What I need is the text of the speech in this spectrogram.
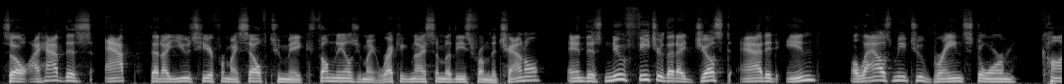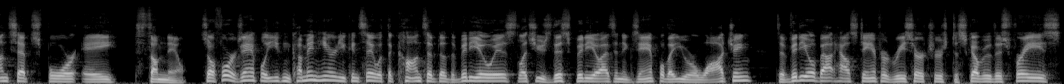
So, I have this app that I use here for myself to make thumbnails. You might recognize some of these from the channel. And this new feature that I just added in allows me to brainstorm concepts for a thumbnail. So for example, you can come in here and you can say what the concept of the video is. Let's use this video as an example that you are watching. It's a video about how Stanford researchers discovered this phrase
